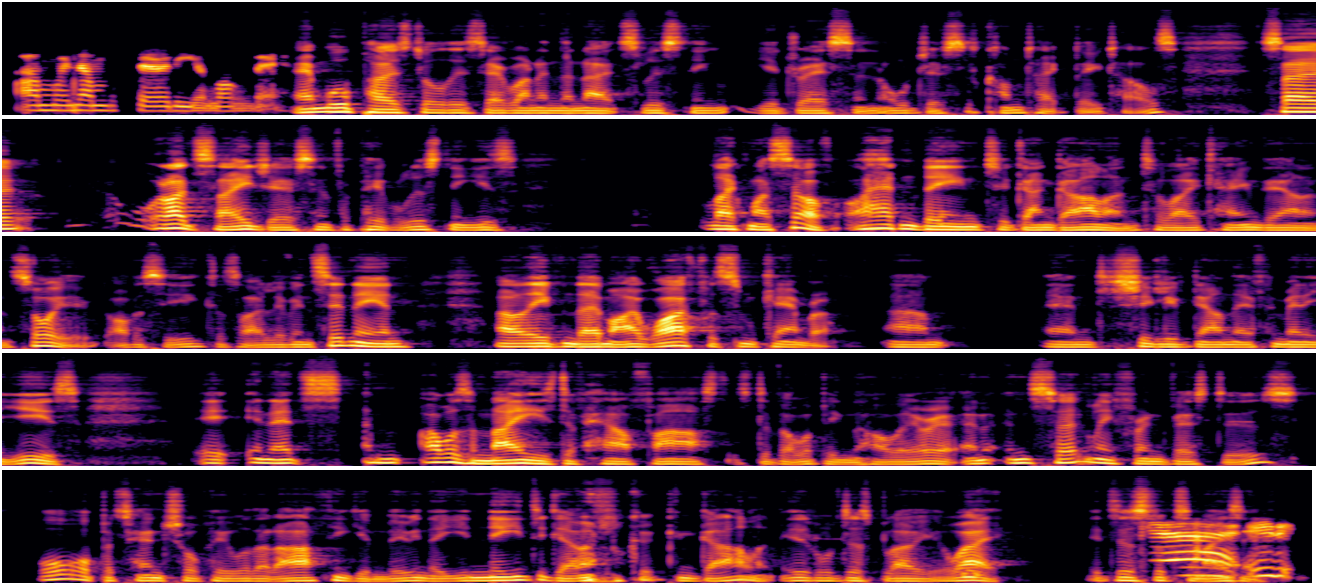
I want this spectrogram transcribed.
Um, we're number 30 along there. And we'll post all this, everyone in the notes listening, the address and all Jess's contact details. So, what I'd say, Jess, and for people listening, is like myself, I hadn't been to Gungahlin until I came down and saw you, obviously, because I live in Sydney, and uh, even though my wife was from Canberra, um, and she lived down there for many years. It, and it's, um, I was amazed of how fast it's developing the whole area, and, and certainly for investors or potential people that are thinking of moving there, you need to go and look at Gungahlin. It'll just blow you away. It just yeah, looks amazing. It,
